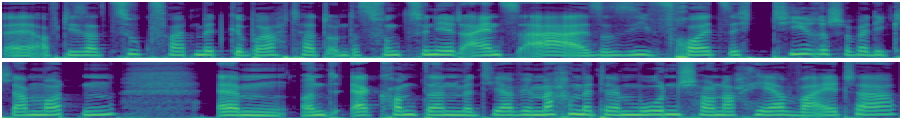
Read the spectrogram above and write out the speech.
äh, auf dieser Zugfahrt mitgebracht hat und das funktioniert 1A. Also sie freut sich tierisch über die Klamotten ähm, und er kommt dann mit, ja, wir machen mit der Modenschau nachher weiter.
